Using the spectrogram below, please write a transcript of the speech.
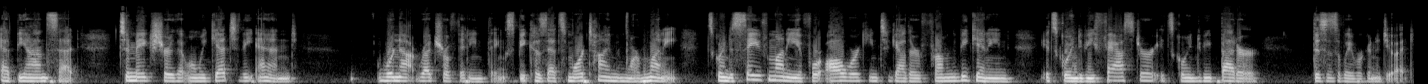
at the onset to make sure that when we get to the end we're not retrofitting things because that's more time and more money. It's going to save money if we're all working together from the beginning. It's going to be faster. It's going to be better. This is the way we're going to do it.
